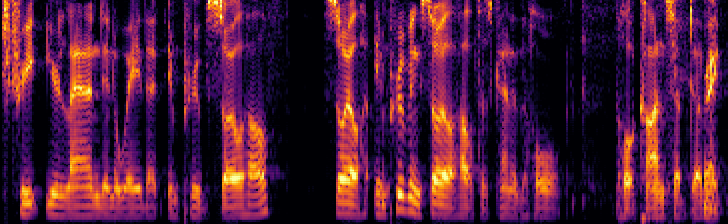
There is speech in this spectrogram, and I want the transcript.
treat your land in a way that improves soil health. Soil improving soil health is kind of the whole the whole concept of Right. it.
